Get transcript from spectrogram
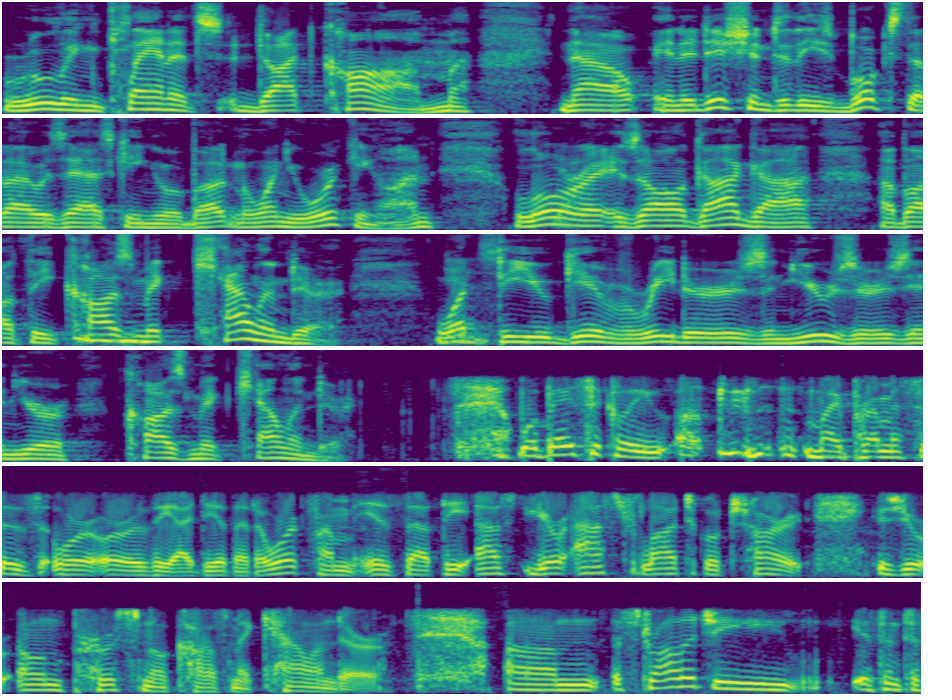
rulingplanets.com. Now, in addition to these books that I was asking you about and the one you're working on, Laura yeah. is all gaga about the cosmic mm-hmm. calendar. What yes. do you give readers and users in your cosmic calendar? Well, basically, uh, my premises or, or the idea that I work from is that the your astrological chart is your own personal cosmic calendar. Um, astrology isn't a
